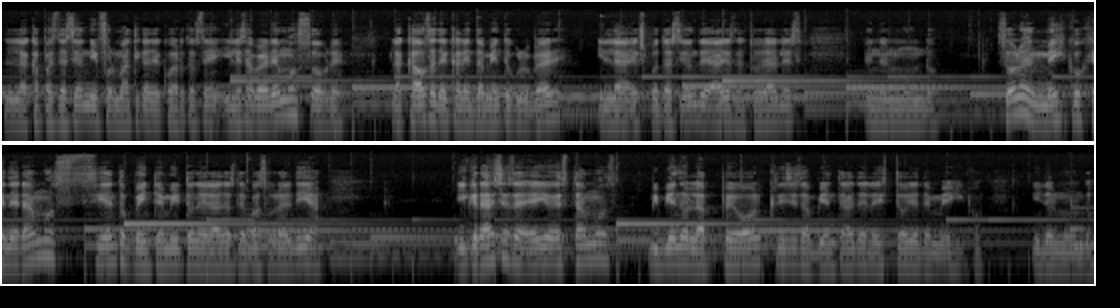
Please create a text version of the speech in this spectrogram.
la capacitación de informática de cuarto C y les hablaremos sobre la causa del calentamiento global y la explotación de áreas naturales en el mundo. Solo en México generamos 120 mil toneladas de basura al día y gracias a ello estamos viviendo la peor crisis ambiental de la historia de México y del mundo.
